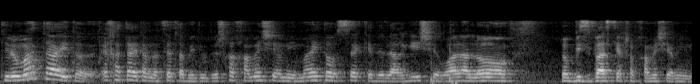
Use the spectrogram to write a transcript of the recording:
כאילו, מה אתה היית, איך אתה היית מנצל את הבידוד? יש לך חמש ימים, מה היית עושה כדי להרגיש שוואלה, לא לא בזבזתי עכשיו חמש ימים?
